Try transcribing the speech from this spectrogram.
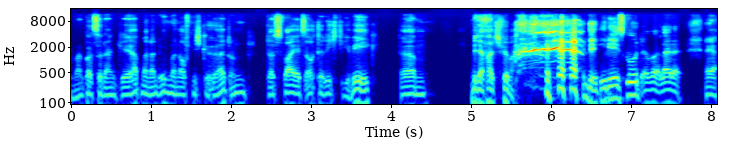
Aber Gott sei Dank äh, hat man dann irgendwann auf mich gehört und das war jetzt auch der richtige Weg. Ähm, mit der falschen Firma. die Idee ist gut, aber leider, naja.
